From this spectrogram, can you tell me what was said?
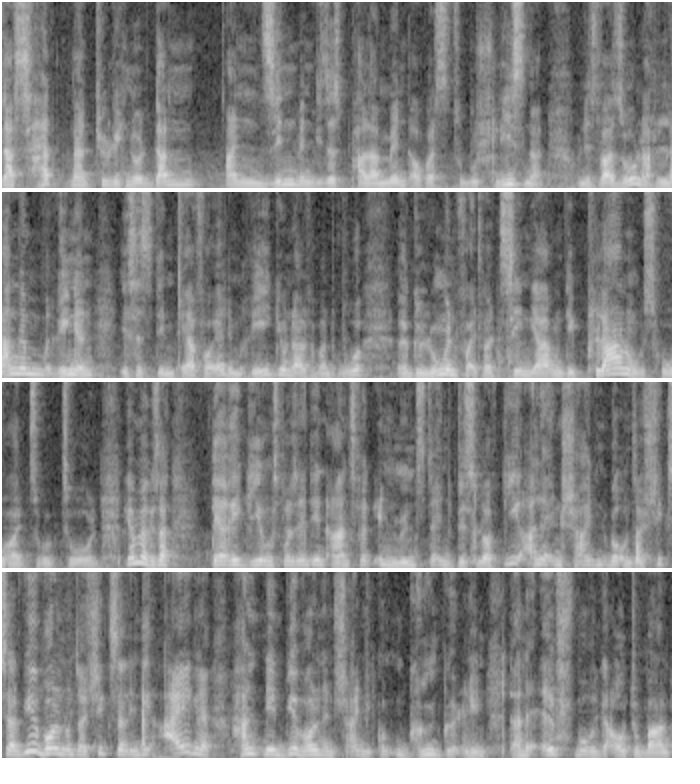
Das hat natürlich nur dann einen Sinn, wenn dieses Parlament auch was zu beschließen hat. Und es war so, nach langem Ringen ist es dem RVR, dem Regionalverband Ruhr, äh, gelungen, vor etwa zehn Jahren die Planungshoheit zurückzuholen. Die haben ja gesagt, der Regierungspräsident in Arnsberg, in Münster, in Düsseldorf, die alle entscheiden über unser Schicksal. Wir wollen unser Schicksal in die eigene Hand nehmen. Wir wollen entscheiden, hier kommt ein Grüngürtel hin, da eine elfspurige Autobahn,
